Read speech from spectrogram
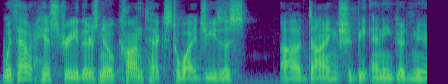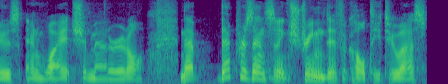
without history, there's no context to why Jesus uh, dying should be any good news and why it should matter at all. And that that presents an extreme difficulty to us,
